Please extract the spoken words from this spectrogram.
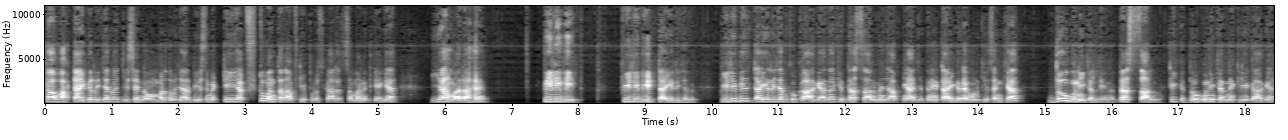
का वह टाइगर रिज़र्व है जिसे नवंबर 2020 में टी एक्स टू अंतर्राष्ट्रीय पुरस्कार से सम्मानित किया गया। यह हमारा है Pilibhit. Pilibhit tiger reserve. Pilibhit tiger reserve को कहा गया था कि 10 साल में आपके यहाँ जितने टाइगर हैं, उनकी संख्या दो गुनी कर लेना 10 साल में, ठीक है? दो गुनी करने के लिए कहा गया।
